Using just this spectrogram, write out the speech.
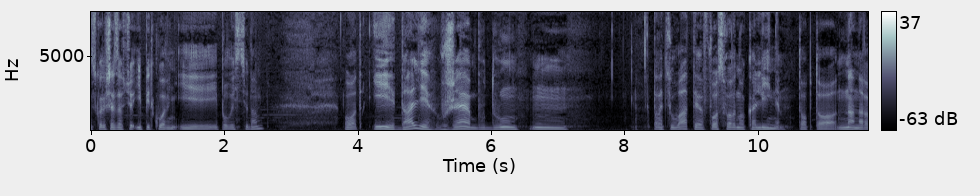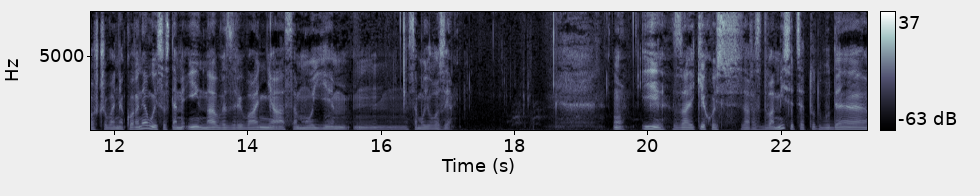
Скоріше за все, і під корінь, і, і по листю дам. От. І далі вже буду м, працювати фосфорно-калійним, тобто на нарощування кореневої системи і на визрівання самої, м, самої лози. О, і за якихось зараз два місяці тут буде,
